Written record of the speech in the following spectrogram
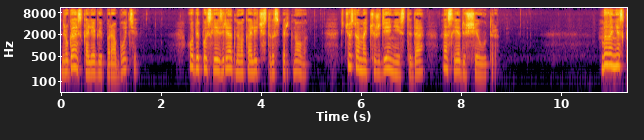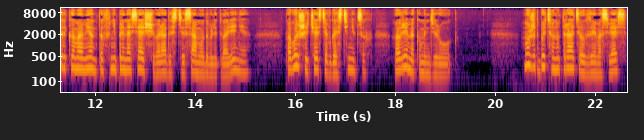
другая с коллегой по работе. Обе после изрядного количества спиртного, с чувством отчуждения и стыда на следующее утро. Было несколько моментов, не приносящего радости самоудовлетворения, по большей части в гостиницах, во время командировок. Может быть, он утратил взаимосвязь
